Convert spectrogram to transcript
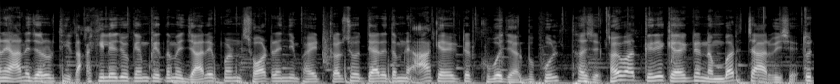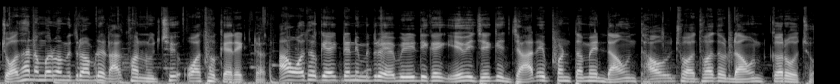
અને આને જરૂરથી રાખી લેજો, કેમ કે તમે જ્યારે પણ શોર્ટ રેન્જની ફાઇટ કરશો, ત્યારે તમને આ કેરેક્ટર ખૂબ જ હેલ્પફુલ થશે. હવે વાત કરીએ કેરેક્ટર નંબર ચાર વિશે. તો ચોથા નંબરમાં મિત્રો આપણે રાખવાનું છે ઓથો કેરેક્ટર આ ઓથો કેરેક્ટરની મિત્રો એબિલિટી કંઈક એવી છે કે જ્યારે પણ તમે ડાઉન થાઓ છો અથવા તો ડાઉન કરો છો,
